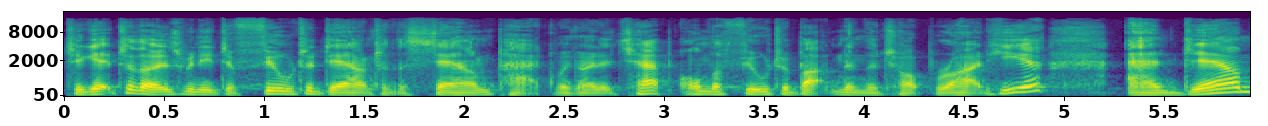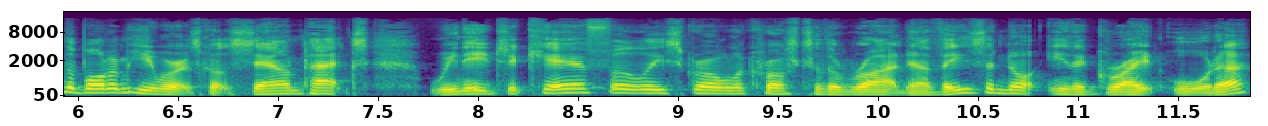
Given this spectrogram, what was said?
To get to those, we need to filter down to the sound pack. We're going to tap on the filter button button in the top right here. And down the bottom here where it's got sound packs, we need to carefully scroll across to the right. Now, these are not in a great order.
